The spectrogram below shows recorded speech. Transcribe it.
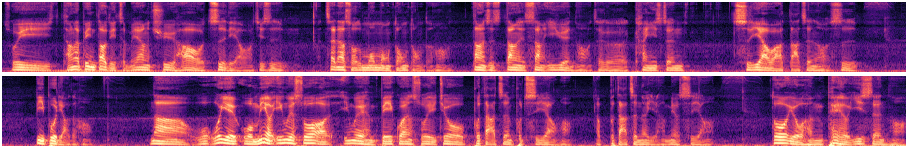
所以糖尿病到底怎么样去好好治疗啊？其实，在那时候都懵懵懂懂的哈。当然是当然上医院哈，这个看医生、吃药啊、打针哦，是避不了的哈。那我我也我没有因为说哦，因为很悲观，所以就不打针、不吃药哈啊，不打针而已啊，没有吃药。都有很配合医生哈，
